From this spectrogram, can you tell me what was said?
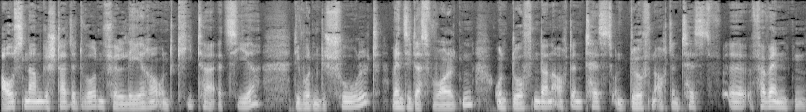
Ausnahmen gestattet wurden für Lehrer und Kita-Erzieher. Die wurden geschult, wenn sie das wollten und durften dann auch den Test und dürfen auch den Test äh, verwenden.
